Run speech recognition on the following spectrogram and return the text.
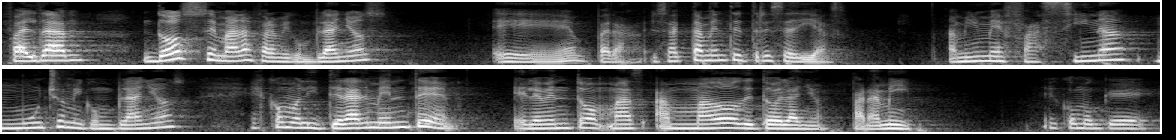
Faltan dos semanas para mi cumpleaños, eh, para exactamente 13 días. A mí me fascina mucho mi cumpleaños. Es como literalmente el evento más amado de todo el año, para mí. Es como que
